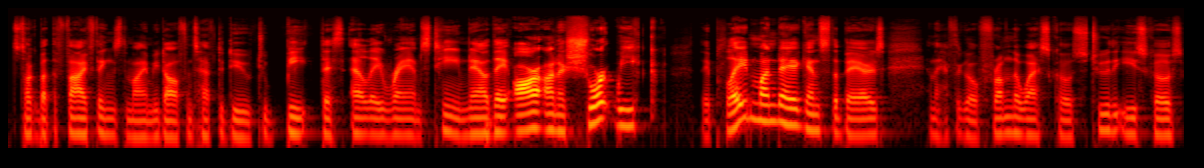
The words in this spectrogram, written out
let's talk about the five things the Miami Dolphins have to do to beat this LA Rams team. Now they are on a short week. They played Monday against the Bears, and they have to go from the West Coast to the East Coast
